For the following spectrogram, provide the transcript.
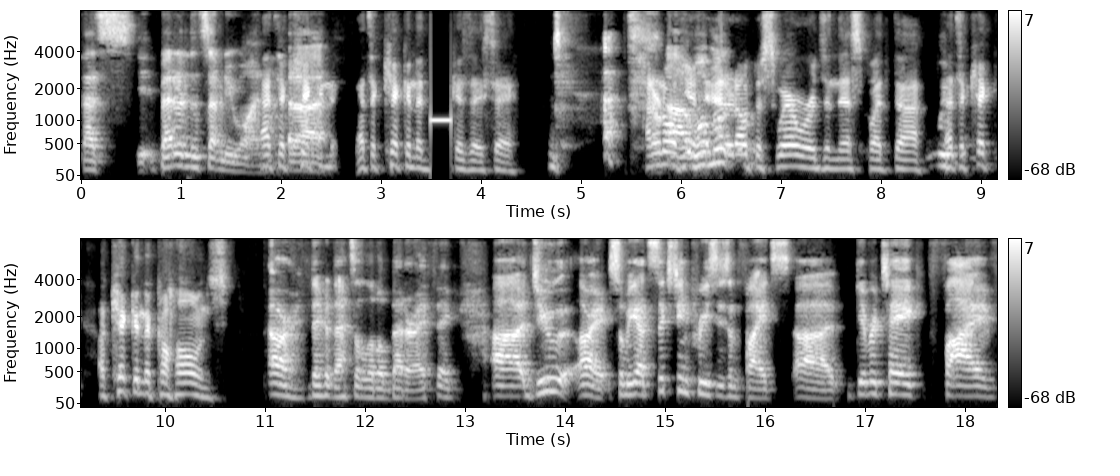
That's better than seventy one. That's a but, kick. Uh, in the, that's a kick in the dick, as they say. I don't know if uh, you uh, well, added out the swear words in this, but uh, we, that's a kick, a kick in the cajones. All right, there. That's a little better, I think. Uh, do all right. So we got 16 preseason fights, uh, give or take five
